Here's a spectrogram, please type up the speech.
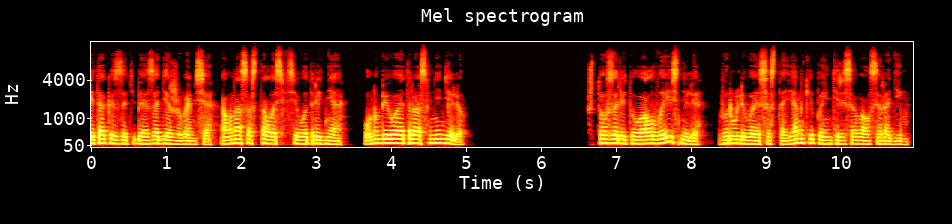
и так из-за тебя задерживаемся, а у нас осталось всего три дня. Он убивает раз в неделю». «Что за ритуал выяснили?» – выруливая со стоянки, поинтересовался Радим.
